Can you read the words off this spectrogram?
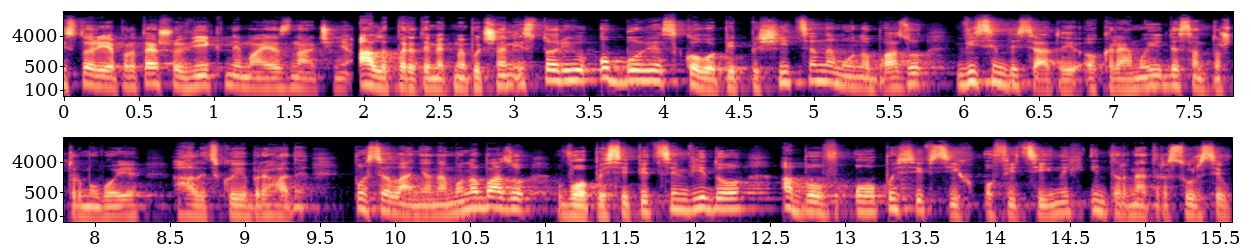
Історія про те, що вік не має значення. Але перед тим як ми почнемо історію, обов'язково підпишіться на монобазу 80-ї окремої десантно-штурмової Галицької бригади. Посилання на монобазу в описі під цим відео або в описі всіх офіційних інтернет-ресурсів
